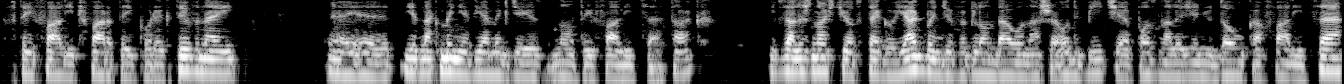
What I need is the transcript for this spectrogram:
w tej fali czwartej korektywnej. E, jednak my nie wiemy, gdzie jest dno tej fali C, tak? I w zależności od tego, jak będzie wyglądało nasze odbicie po znalezieniu dołka fali C,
